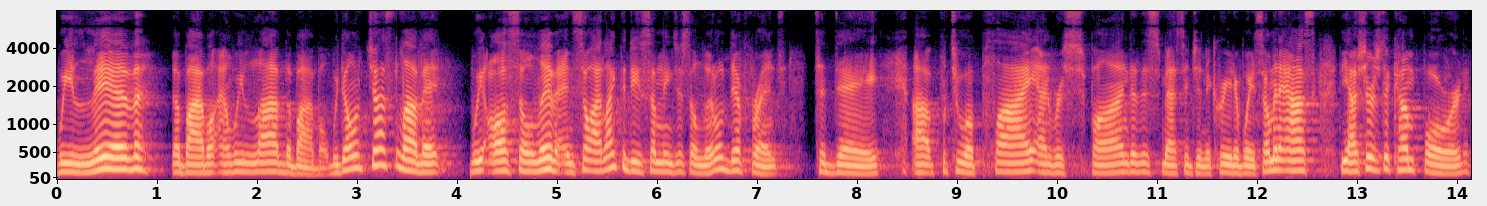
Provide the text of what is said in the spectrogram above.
We live the Bible and we love the Bible. We don't just love it, we also live it. And so I'd like to do something just a little different today uh, to apply and respond to this message in a creative way. So I'm going to ask the ushers to come forward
